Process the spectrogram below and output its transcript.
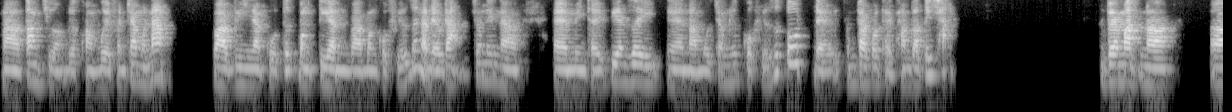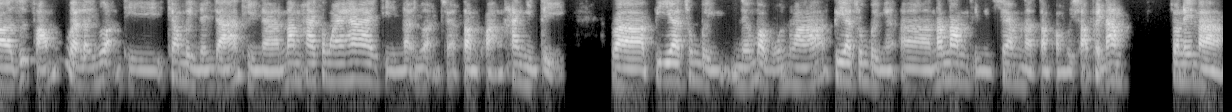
là tăng trưởng được khoảng 10% một năm và vì là cổ tức bằng tiền và bằng cổ phiếu rất là đều đặn cho nên là à, mình thấy PNJ à, là một trong những cổ phiếu rất tốt để chúng ta có thể tham gia tích sản. Về mặt là dự phóng và lợi nhuận thì theo mình đánh giá thì là năm 2022 thì lợi nhuận sẽ tầm khoảng 2.000 tỷ. Và PE trung bình nếu mà vốn hóa PE trung bình uh, 5 năm thì mình xem là tầm khoảng 16,5 cho nên là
